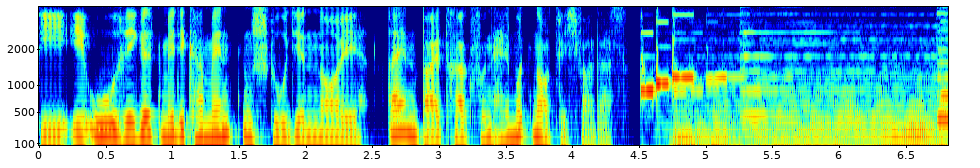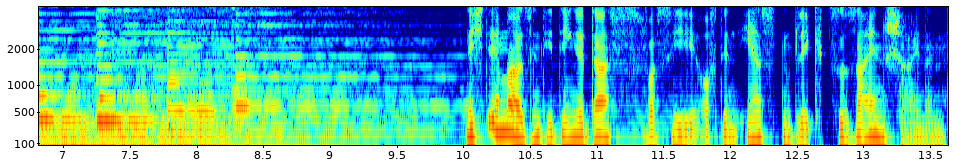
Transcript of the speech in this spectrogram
Die EU regelt Medikamentenstudien neu. Ein Beitrag von Helmut Nordwig war das. Nicht immer sind die Dinge das, was sie auf den ersten Blick zu sein scheinen.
